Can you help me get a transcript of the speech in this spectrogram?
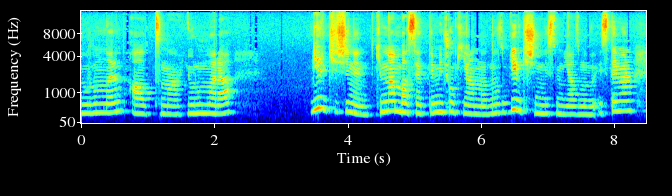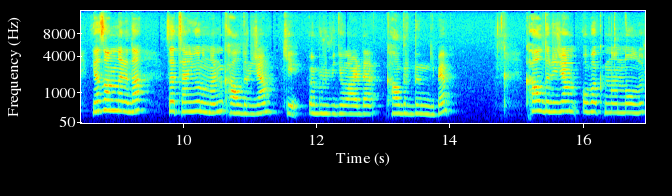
yorumların altına, yorumlara bir kişinin kimden bahsettiğimi çok iyi anladınız. Bir kişinin ismini yazmanızı istemiyorum. Yazanları da zaten yorumlarını kaldıracağım ki öbür videolarda kaldırdığım gibi. Kaldıracağım. O bakımdan ne olur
